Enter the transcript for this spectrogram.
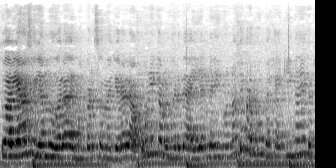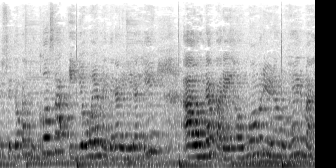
Todavía no se había mudado las demás personas, yo era la única mujer de ahí. Él me dijo, no te preocupes que aquí nadie te, se toca tus cosas y yo voy a meter a vivir aquí a una pareja, un hombre y una mujer más,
